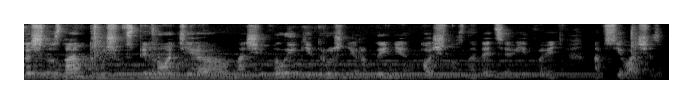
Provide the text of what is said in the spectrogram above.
точно знаємо, тому що в спільноті в нашій великій дружній родині точно знайдеться відповідь на всі ваші запитання.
